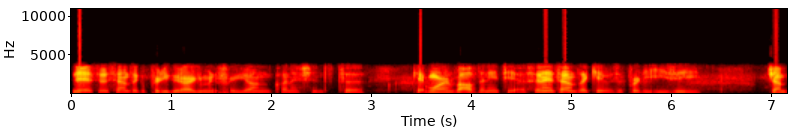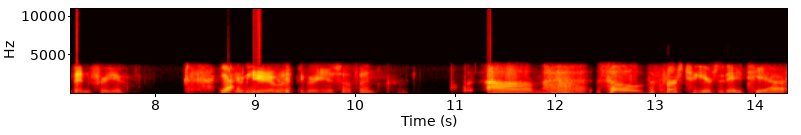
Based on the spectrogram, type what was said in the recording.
Yeah, so it sounds like a pretty good argument for young clinicians to get more involved in ATS, and it sounds like it was a pretty easy jump in for you. Yeah, I mean, you're able to integrate yourself in. Um, so the first two years at ATS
